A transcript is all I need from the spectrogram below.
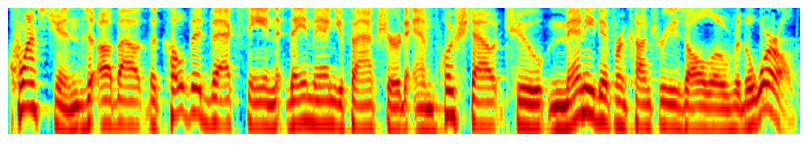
questions about the COVID vaccine they manufactured and pushed out to many different countries all over the world.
